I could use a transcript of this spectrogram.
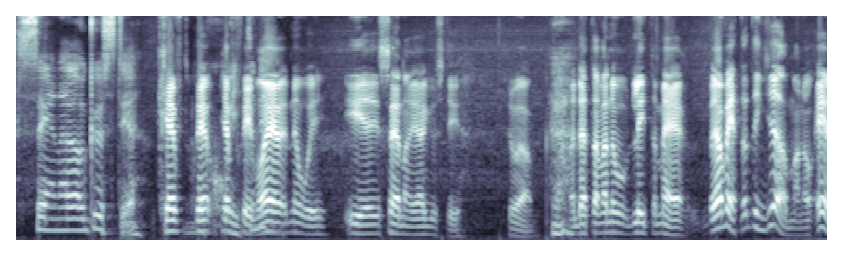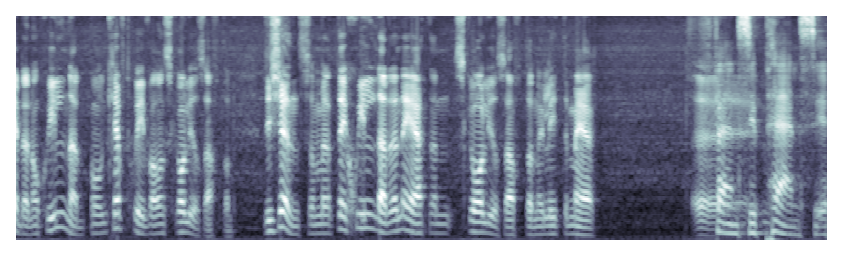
senare augusti? Kräft, kräftskivor är nog i, i senare i augusti. Tror jag. Men detta var nog lite mer. Men jag vet inte, gör man nog? Är det någon skillnad på en kräftskiva och en skaldjursafton? Det känns som att det skillnaden är att en skaldjursafton är lite mer... eh, Fancy pansy.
